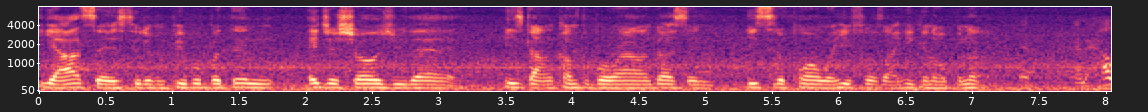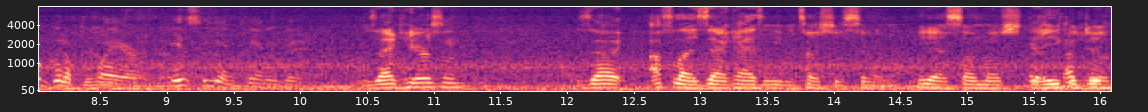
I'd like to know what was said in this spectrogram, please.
Yeah, I'd say it's two different people, but then it just shows you that he's gotten comfortable around us, and he's to the point where he feels like he can open up. And, and how good a player is he and can he be? Zach Harrison, Zach, I feel like Zach hasn't even touched his ceiling. He has so much that he could do.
